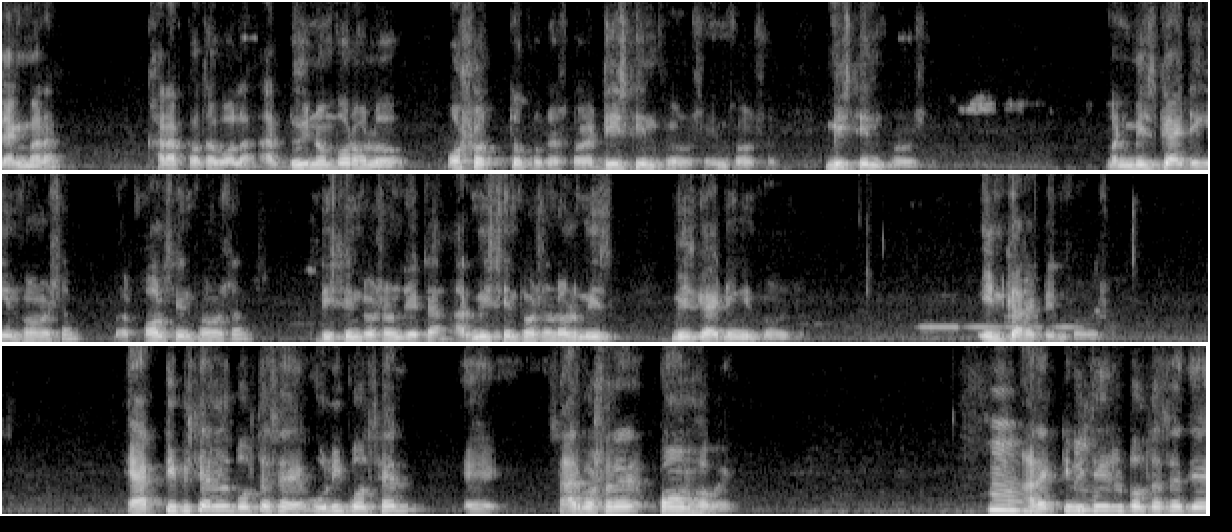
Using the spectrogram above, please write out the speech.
ল্যাং মারা খারাপ কথা বলা। আর দুই নম্বর হলো অসত্য প্রকাশ করা ডিস ইনফরমেশন ইনফরমেশন মিস ইনফরমেশন মানে misguiding information false information disinformation যেটা আর মিস ইনফরমেশন হলো mis misguiding information incorrect information এক টিভি চ্যানেল বলতেছে উনি বলছেন চার বছরের কম হবে। আরেক টিভি চ্যানেল বলতেছে যে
